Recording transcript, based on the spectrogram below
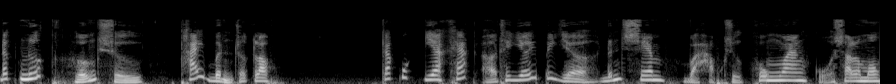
đất nước hưởng sự thái bình rất lâu. Các quốc gia khác ở thế giới bây giờ đến xem và học sự khôn ngoan của Salomon.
